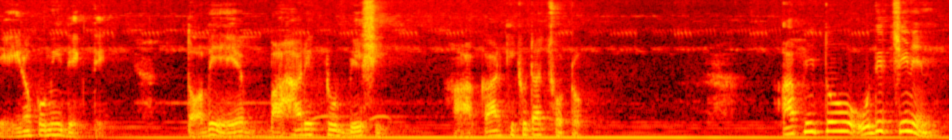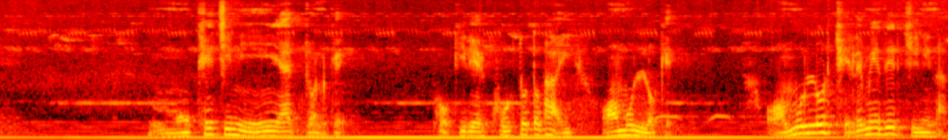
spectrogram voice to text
এইরকমই দেখতে। তবে বাহার একটু বেশি। আকার কিছুটা ছোট। আপনি তো ওদের চেনেন। মুখে চিনি একজনকে। ফকিরের তো ভাই অমূল্যকে। অমূল্যর ছেলে মেয়েদের চিনি না।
